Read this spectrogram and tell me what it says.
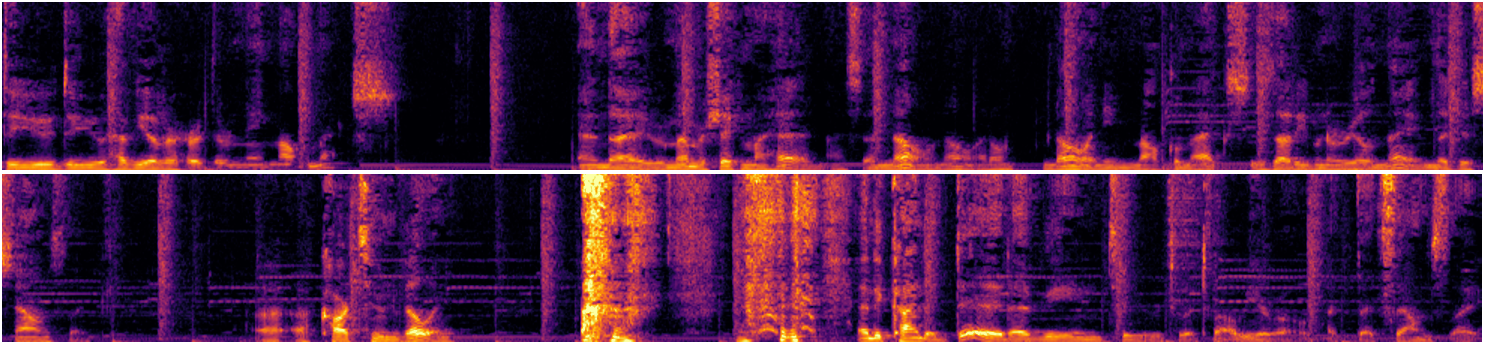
do you do you have you ever heard the name Malcolm X? And I remember shaking my head. I said, No, no, I don't know any Malcolm X. Is that even a real name? That just sounds like a, a cartoon villain. and it kind of did. I mean, to, to a 12 year old, that, that sounds like,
